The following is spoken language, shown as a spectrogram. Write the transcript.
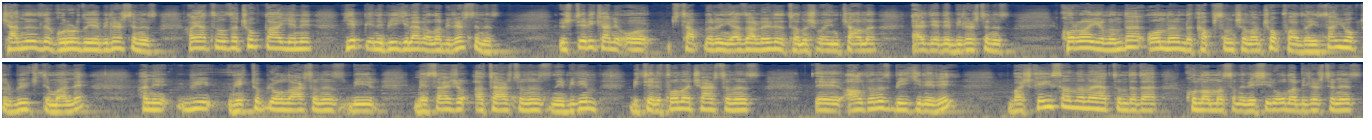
Kendinizle gurur duyabilirsiniz. Hayatınızda çok daha yeni, yepyeni bilgiler alabilirsiniz. Üstelik hani o kitapların yazarlarıyla da tanışma imkanı elde edebilirsiniz. Korona yılında onların da kapısını çalan çok fazla insan yoktur büyük ihtimalle. Hani bir mektup yollarsanız, bir mesaj atarsınız, ne bileyim bir telefon açarsınız e, aldığınız bilgileri başka insanların hayatında da kullanmasına vesile olabilirsiniz.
